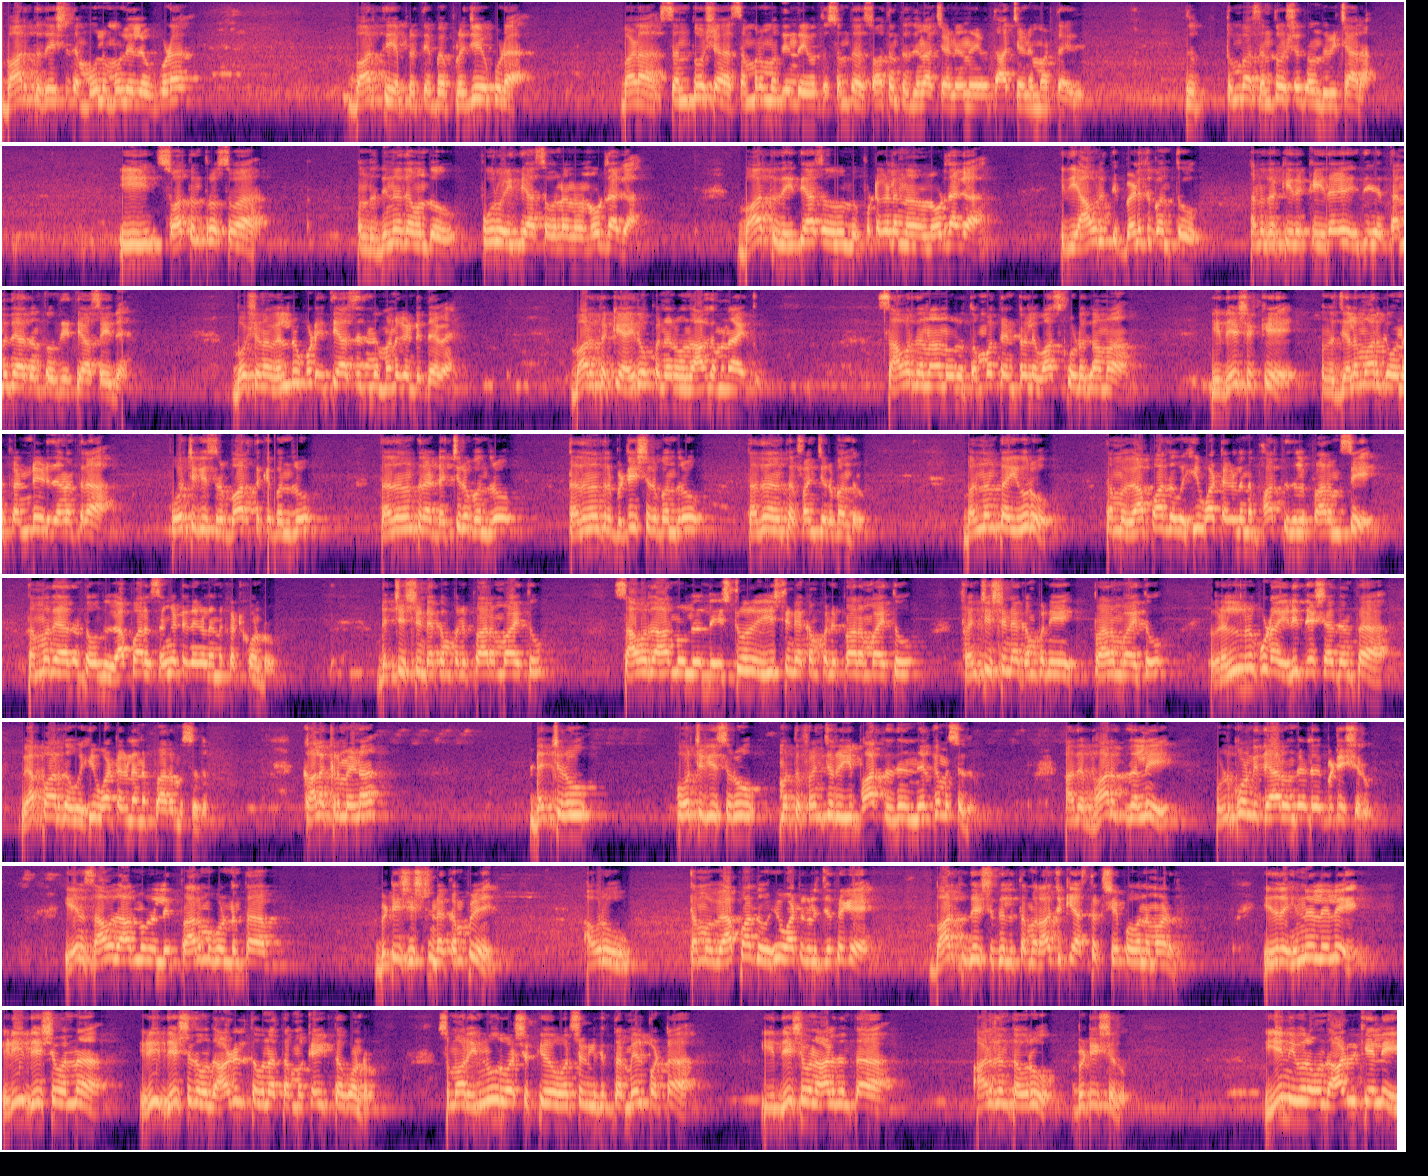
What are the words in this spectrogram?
ಭಾರತ ದೇಶದ ಮೂಲ ಮೂಲೆಯಲ್ಲೂ ಕೂಡ ಭಾರತೀಯ ಪ್ರತಿಯೊಬ್ಬ ಪ್ರಜೆಯು ಕೂಡ ಬಹಳ ಸಂತೋಷ, ಸಂಭ್ರಮದಿಂದ ಇವತ್ತು ಸ್ವಂತ ಸ್ವಾತಂತ್ರ್ಯ ದಿನಾಚರಣೆಯನ್ನು ಇವತ್ತು ಆಚರಣೆ ಮಾಡ್ತಾ ಇದ್ದೀವಿ ಇದು ತುಂಬಾ ಸಂತೋಷದ ಒಂದು ವಿಚಾರ. ಈ ಸ್ವಾತಂತ್ರ್ಯೋತ್ಸವ ಒಂದು ದಿನದ ಒಂದು ಪೂರ್ವ ಇತಿಹಾಸವನ್ನು ನಾವು ನೋಡಿದಾಗ, ಭಾರತದ ಇತಿಹಾಸದ ಒಂದು ಪುಟಗಳನ್ನು ನಾವು ನೋಡಿದಾಗ ಇದು ಯಾವ ರೀತಿ ಬೆಳೆದು ಬಂತು ಅನ್ನೋದಕ್ಕೆ ಇದಕ್ಕೆ ಇದೇ ತನ್ನದೇ ಆದಂಥ ಒಂದು ಇತಿಹಾಸ ಇದೆ. ಬಹುಶಃ ನಾವೆಲ್ಲರೂ ಕೂಡ ಇತಿಹಾಸದಿಂದ ಮನಗಂಡಿದ್ದೇವೆ. ಭಾರತಕ್ಕೆ ಐರೋಪ್ಯನರ ಒಂದು ಆಗಮನ ಆಯಿತು. ಸಾವಿರದ ನಾನ್ನೂರ ತೊಂಬತ್ತೆಂಟರಲ್ಲಿ ವಾಸ್ಕೋಡಗಾಮ ಈ ದೇಶಕ್ಕೆ ಒಂದು ಜಲಮಾರ್ಗವನ್ನು ಕಂಡುಹಿಡಿದ ನಂತರ ಪೋರ್ಚುಗೀಸರು ಭಾರತಕ್ಕೆ ಬಂದರು. ತದನಂತರ ಡಚ್ಚರು ಬಂದರು. ತದನಂತರ ಬ್ರಿಟಿಷರು ಬಂದರು. ತದನಂತರ ಫ್ರೆಂಚರು ಬಂದರು. ಬಂದಂಥ ಇವರು ತಮ್ಮ ವ್ಯಾಪಾರದ ವಹಿವಾಟಗಳನ್ನು ಭಾರತದಲ್ಲಿ ಪ್ರಾರಂಭಿಸಿ ತಮ್ಮದೇ ಆದಂಥ ಒಂದು ವ್ಯಾಪಾರ ಸಂಘಟನೆಗಳನ್ನು ಕಟ್ಕೊಂಡ್ರು. ಡಚ್ ಈಸ್ಟ್ ಇಂಡಿಯಾ ಕಂಪನಿ ಪ್ರಾರಂಭ ಆಯಿತು. ಸಾವಿರದ ಆರುನೂರರಲ್ಲಿ ಎಷ್ಟು ಈಸ್ಟ್ ಇಂಡಿಯಾ ಕಂಪನಿ ಪ್ರಾರಂಭ ಆಯಿತು. ಫ್ರೆಂಚ್ ಈಸ್ಟ್ ಇಂಡಿಯಾ ಕಂಪನಿ ಪ್ರಾರಂಭ ಆಯಿತು. ಇವರೆಲ್ಲರೂ ಕೂಡ ಇಡೀ ದೇಶಾದ್ಯಂತ ವ್ಯಾಪಾರದ ವಹಿವಾಟುಗಳನ್ನು ಪ್ರಾರಂಭಿಸಿದರು. ಕಾಲಕ್ರಮೇಣ ಡಚ್ಚರು ಪೋರ್ಚುಗೀಸರು ಮತ್ತು ಫ್ರೆಂಚರು ಈ ಭಾರತದಿಂದ ನಿರ್ಗಮಿಸಿದರು. ಆದರೆ ಭಾರತದಲ್ಲಿ ಉಳ್ಕೊಂಡಿದ್ದು ಯಾರು ಅಂತ ಹೇಳಿದ್ರೆ ಬ್ರಿಟಿಷರು. ಏನು ಸಾವಿರದ ಆರುನೂರಲ್ಲಿ ಪ್ರಾರಂಭಗೊಂಡಂಥ ಬ್ರಿಟಿಷ್ ಈಸ್ಟ್ ಇಂಡಿಯಾ ಕಂಪನಿ ಅವರು ತಮ್ಮ ವ್ಯಾಪಾರದ ವಹಿವಾಟುಗಳ ಜೊತೆಗೆ ಭಾರತ ದೇಶದಲ್ಲಿ ತಮ್ಮ ರಾಜಕೀಯ ಹಸ್ತಕ್ಷೇಪವನ್ನು ಮಾಡಿದ್ರು. ಇದರ ಹಿನ್ನೆಲೆಯಲ್ಲಿ ಇಡೀ ದೇಶವನ್ನ, ಇಡೀ ದೇಶದ ಒಂದು ಆಡಳಿತವನ್ನ ತಮ್ಮ ಕೈಗೆ ತಗೊಂಡ್ರು. ಸುಮಾರು ಇನ್ನೂರು ವರ್ಷಕ್ಕೆ, ವರ್ಷಗಳಿಗಿಂತ ಮೇಲ್ಪಟ್ಟ ಈ ದೇಶವನ್ನು ಆಳಿದಂಥ ಆಳಿದಂಥವರು ಬ್ರಿಟಿಷರು. ಏನು ಇವರ ಒಂದು ಆಳ್ವಿಕೆಯಲ್ಲಿ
